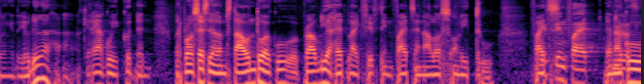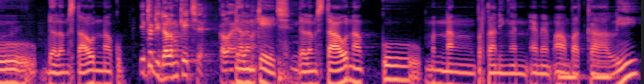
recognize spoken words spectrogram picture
bilang gitu ya udahlah akhirnya aku ikut dan berproses dalam setahun tuh aku probably I had like 15 fights and I lost only two fights 15 fight. dan Gila. aku dalam setahun aku itu di dalam cage ya kalau dalam MMA? cage Hmm. dalam setahun aku menang pertandingan MMA empat kali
